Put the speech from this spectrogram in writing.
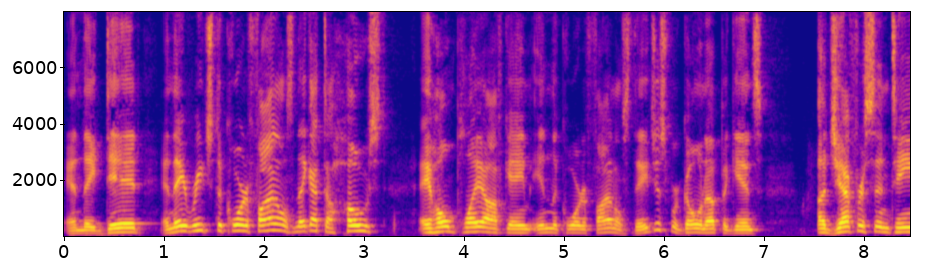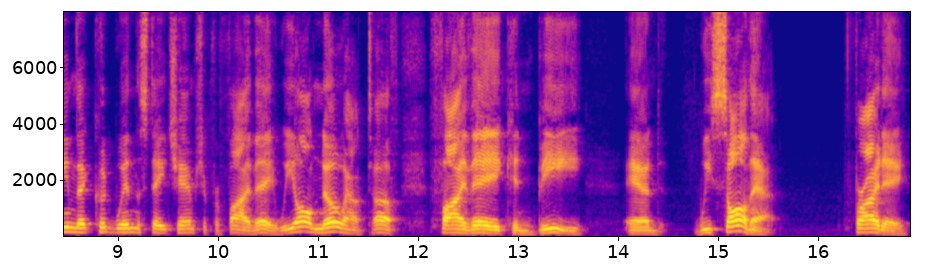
and they did. And they reached the quarterfinals, and they got to host a home playoff game in the quarterfinals. They just were going up against a Jefferson team that could win the state championship for 5A. We all know how tough 5A can be, and we saw that Friday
